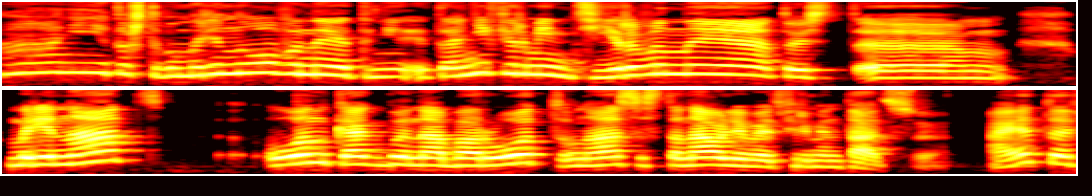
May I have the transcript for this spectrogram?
А, Они не то чтобы маринованные, это, не, это они ферментированные, то есть эм, маринад, он как бы наоборот у нас останавливает ферментацию. А это,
